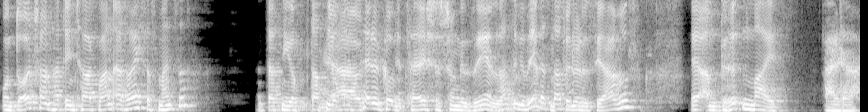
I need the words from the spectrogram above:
Und Deutschland hat den Tag wann erreicht? Was meinst du? Das nicht auf, darf nicht auf meinen Zettel kommen. jetzt habe ich das schon gesehen. Hast du gesehen, das das Viertel des Jahres? Ja, am 3. Mai. Alter,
